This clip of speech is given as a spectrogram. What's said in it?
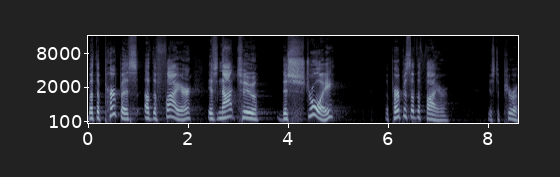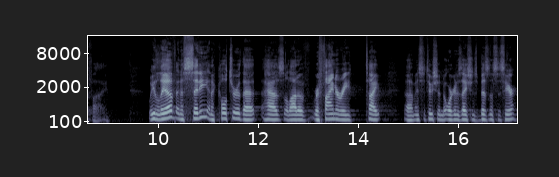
But the purpose of the fire is not to destroy, the purpose of the fire is to purify. We live in a city and a culture that has a lot of refinery type um, institution, organizations, businesses here.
